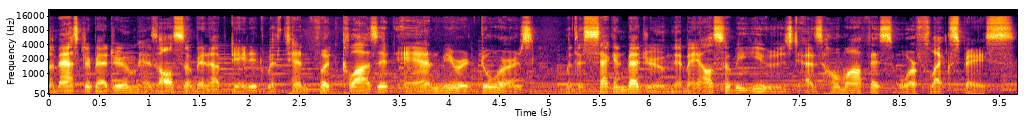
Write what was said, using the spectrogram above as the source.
The master bedroom has also been updated with 10 foot closet and mirrored doors, with a second bedroom that may also be used as home office or flex space.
